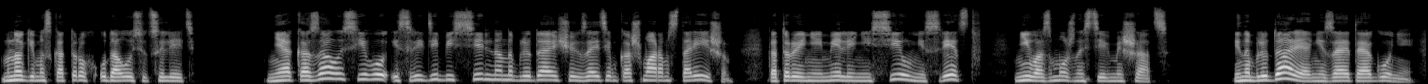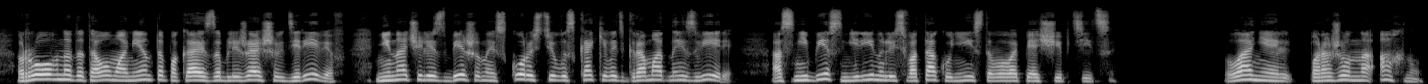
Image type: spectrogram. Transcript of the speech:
многим из которых удалось уцелеть. Не оказалось его и среди бессильно наблюдающих за этим кошмаром старейшин, которые не имели ни сил, ни средств, ни возможности вмешаться. И наблюдали они за этой агонией ровно до того момента, пока из-за ближайших деревьев не начали с бешеной скоростью выскакивать громадные звери, а с небес не ринулись в атаку неистово вопящие птицы. Ланиэль пораженно ахнул,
